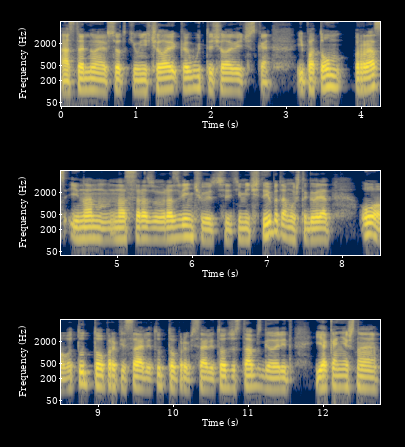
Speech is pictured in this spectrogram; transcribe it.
а остальное все-таки у них человек, как будто человеческое. И потом раз, и нам нас сразу развенчивают все эти мечты, потому что говорят, о, вот тут то прописали, тут то прописали. Тот же Стабс говорит, я, конечно...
